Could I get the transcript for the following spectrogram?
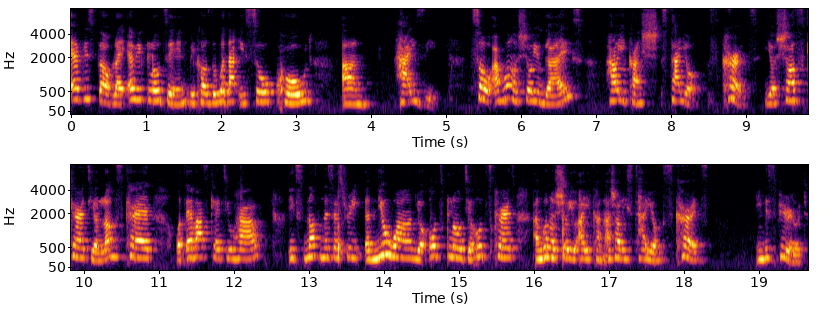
every stuff like every clothing because the weather is so cold and hazy so i'm going to show you guys how you can style your skirt your short skirt your long skirt whatever skirt you have. It's not necessary a new one your old clothes your old skirt. I'm going to show you how you can actually style your skirts in this period.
